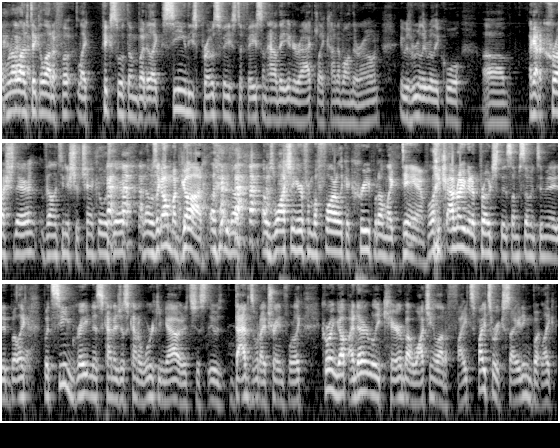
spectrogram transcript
Um, we're not allowed to take a lot of fo- like pics with them, but like seeing these pros face to face and how they interact, like kind of on their own, it was really really cool. Um, I got a crush there. Valentina Shevchenko was there, and I was like, "Oh my god!" you know, I was watching her from afar like a creep, but I'm like, "Damn!" Like I'm not even gonna approach this. I'm so intimidated. But like, but seeing greatness kind of just kind of working out, it's just it was that's what I trained for. Like growing up, I didn't really care about watching a lot of fights. Fights were exciting, but like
